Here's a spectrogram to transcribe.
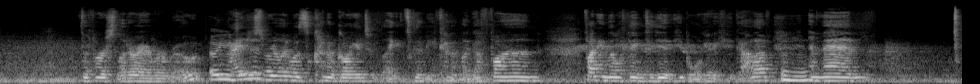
the first letter I ever wrote. Oh, you I did? just really was kind of going into like it's going to be kind of like a fun, funny little thing to do that people will get a kick out of. Mm-hmm. And then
